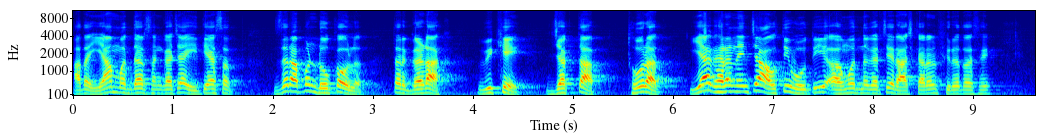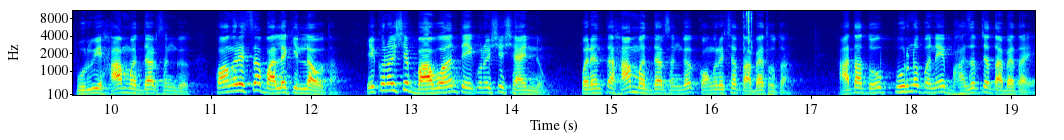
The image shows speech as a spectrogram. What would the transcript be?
आता या मतदारसंघाच्या इतिहासात जर आपण डोकावलं तर गडाख विखे जगताप थोरात या घराण्यांच्या अवतीभोवती अहमदनगरचे राजकारण फिरत असे. पूर्वी हा मतदारसंघ काँग्रेसचा बालेकिल्ला होता. एकोणीसशे बावन्न ते एकोणीसशे शहाण्णव पर्यंत हा मतदारसंघ काँग्रेसच्या ताब्यात होता. आता तो पूर्णपणे भाजपच्या ताब्यात आहे.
